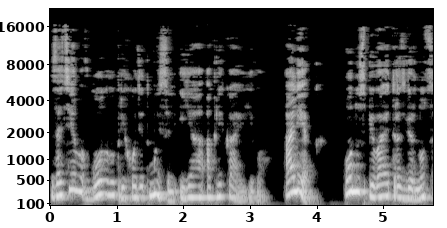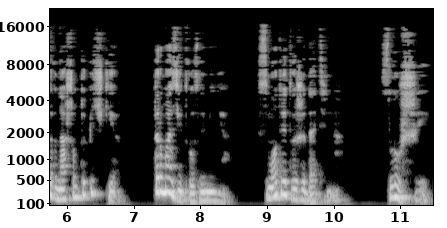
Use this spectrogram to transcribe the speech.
Затем в голову приходит мысль, и я окликаю его. Олег! Он успевает развернуться в нашем тупичке, тормозит возле меня, смотрит выжидательно. Слушай,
